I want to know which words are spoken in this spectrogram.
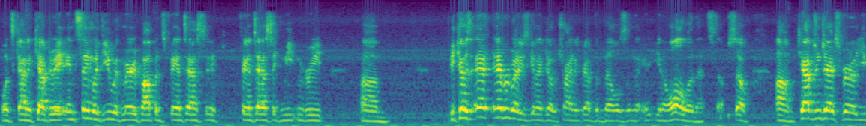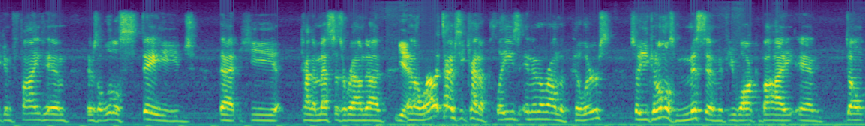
what's kind of captivating. And same with you with Mary Poppins, fantastic, fantastic meet and greet. Um, because everybody's going to go trying to grab the bells and the, you know all of that stuff. So um, Captain Jack Sparrow, you can find him. There's a little stage that he kind of messes around on, Yeah. and a lot of times he kind of plays in and around the pillars, so you can almost miss him if you walk by and don't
